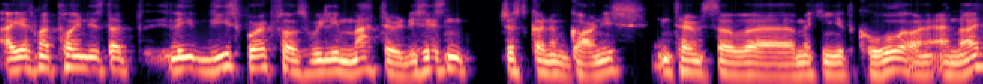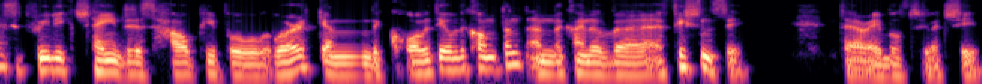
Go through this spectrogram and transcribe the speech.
I guess my point is that these workflows really matter. This isn't just kind of garnish in terms of uh, making it cool and nice. It really changes how people work and the quality of the content and the kind of uh, efficiency they're able to achieve.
